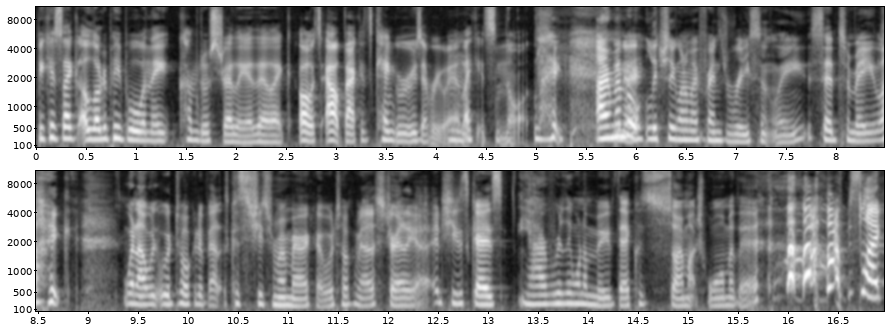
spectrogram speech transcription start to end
Because like a lot of people when they come to Australia, they're like, oh, it's outback, it's kangaroos everywhere. Mm. Like it's not. Like I remember know? literally one of my friends recently said to me, like, when I w- we're talking about it, because she's from America, we're talking about Australia, and she just goes, "Yeah, I really want to move there because it's so much warmer there." I was like,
